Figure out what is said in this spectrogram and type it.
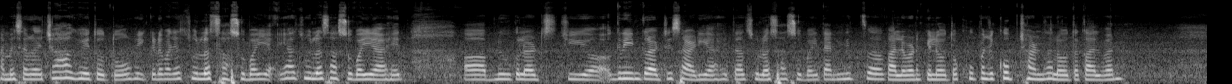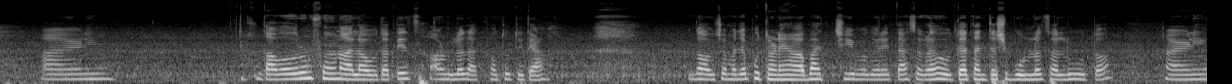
आम्ही सगळे चहा घेत होतो. इकडे माझ्या चुलत सासूबाई ह्या चुलत सासूबाई आहेत. ब्ल्यू कलरची ग्रीन कलरची साडी आहे त्या चुलत सासूबाई. त्यांनीच कालवण केलं होतं. खूप म्हणजे खूप छान झालं होतं कालवण. आणि गावावरून फोन आला होता. तेच अणूला दाखवत होते त्या. गावच्या माझ्या पुतण्या भाची वगैरे त्या सगळ्या होत्या. त्यांच्याशी बोलणं चालू होतं. आणि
